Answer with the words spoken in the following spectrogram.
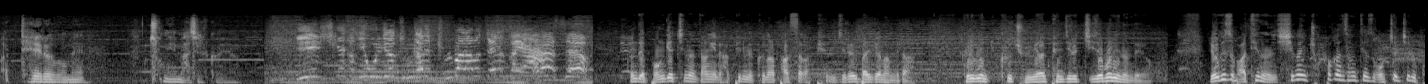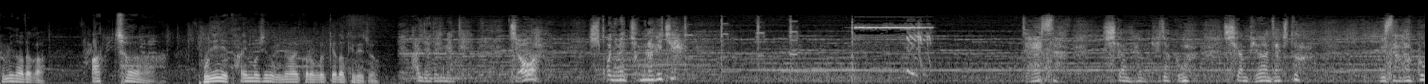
아, 테러범의 총에 맞을 거예요. 이 시계적이 울리는 순간에 출발하면 되는 거야. 알았어요. 근데 번개치는 당일 하필이면 그날 박사가 편지를 발견합니다. 그리고 그 중요한 편지를 찢어버리는데요. 여기서 마티는 시간이 촉박한 상태에서 어쩔지를 고민하다가 아차 본인이 타임머신을 운행할 거라는 걸 깨닫게 되죠. 알려드리면 돼. 좋아. 10분이면 충분하겠지? 됐어. 시간 변 켜졌고 시간 변환 장치도 이상 없고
